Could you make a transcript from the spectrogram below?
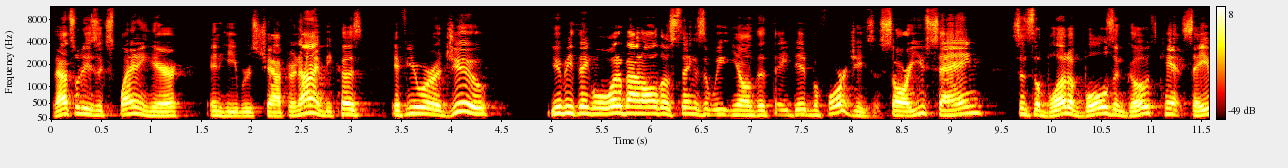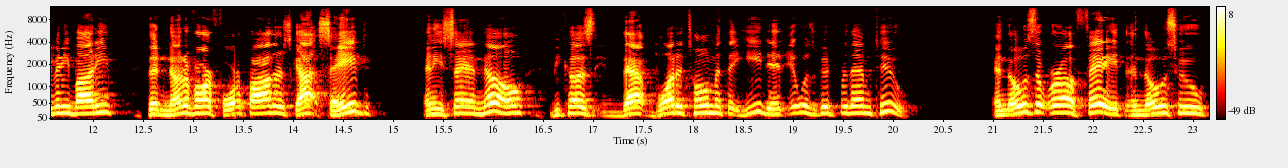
That's what he's explaining here in Hebrews chapter 9. Because if you were a Jew, you'd be thinking, well, what about all those things that we, you know, that they did before Jesus? So are you saying since the blood of bulls and goats can't save anybody, that none of our forefathers got saved? And he's saying, no, because that blood atonement that he did, it was good for them too. And those that were of faith and those who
